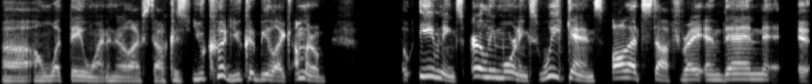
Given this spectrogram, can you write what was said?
Uh, on what they want in their lifestyle. Cause you could, you could be like, I'm going to evenings, early mornings, weekends, all that stuff, right? And then it, eh,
